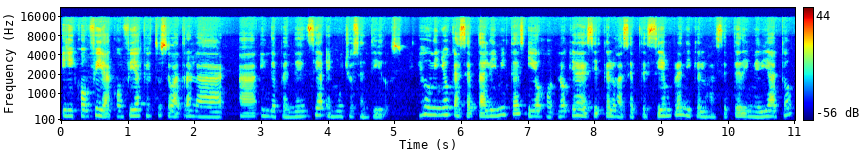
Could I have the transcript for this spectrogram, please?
Y confía, confía que esto se va a trasladar a independencia en muchos sentidos. Es un niño que acepta límites y ojo, no quiere decir que los acepte siempre ni que los acepte de inmediato,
